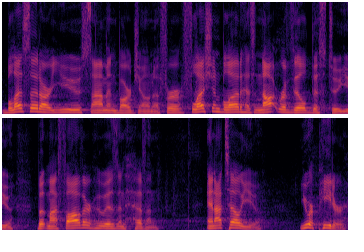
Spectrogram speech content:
Blessed are you, Simon Bar Jonah, for flesh and blood has not revealed this to you, but my Father who is in heaven. And I tell you, you are Peter,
